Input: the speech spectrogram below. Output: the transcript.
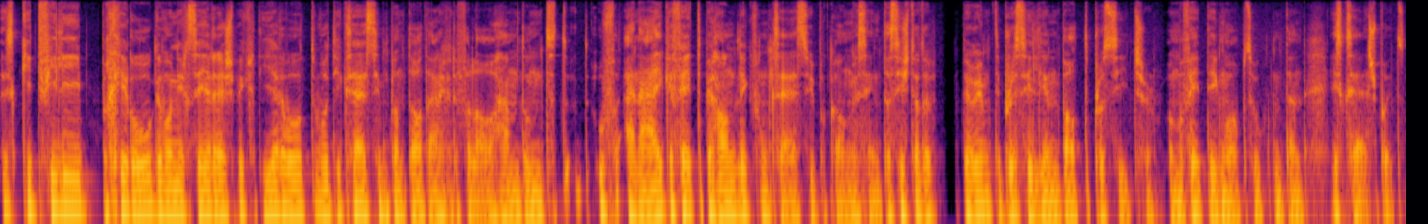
Es gibt viele Chirurgen, die ich sehr respektiere, die, die Gesäßimplantate eigentlich wieder haben und auf eine Eigenfettbehandlung vom Gesäß übergegangen sind. Das ist der berühmte Brazilian Butt Procedure, wo man Fett irgendwo absucht und dann ins Gesäß spritzt.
